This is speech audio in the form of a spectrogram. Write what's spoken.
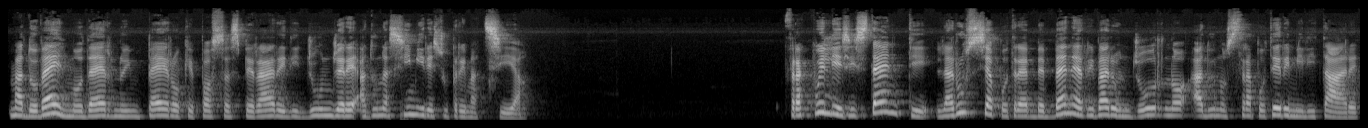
Ma dov'è il moderno impero che possa sperare di giungere ad una simile supremazia? Fra quelli esistenti, la Russia potrebbe bene arrivare un giorno ad uno strapotere militare,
